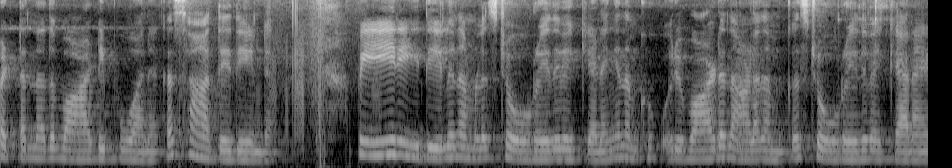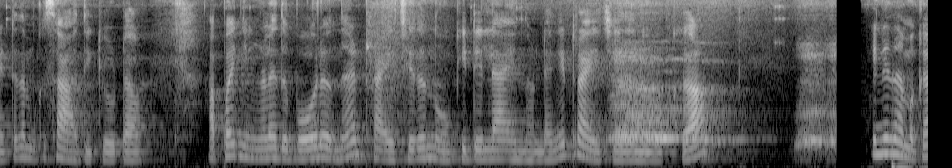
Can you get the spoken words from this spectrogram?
പെട്ടെന്ന് അത് വാടി പോകാനൊക്കെ സാധ്യതയുണ്ട്. അപ്പോൾ ഈ രീതിയിൽ നമ്മൾ സ്റ്റോർ ചെയ്ത് വെക്കുകയാണെങ്കിൽ നമുക്ക് ഒരുപാട് നാളെ നമുക്ക് സ്റ്റോർ ചെയ്ത് വെക്കാനായിട്ട് നമുക്ക് സാധിക്കും കേട്ടോ. അപ്പോൾ നിങ്ങൾ ഇതുപോലെ ഒന്ന് ട്രൈ ചെയ്ത് നോക്കിയിട്ടില്ല എന്നുണ്ടെങ്കിൽ ട്രൈ ചെയ്ത് നോക്കുക. ഇനി നമുക്ക്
